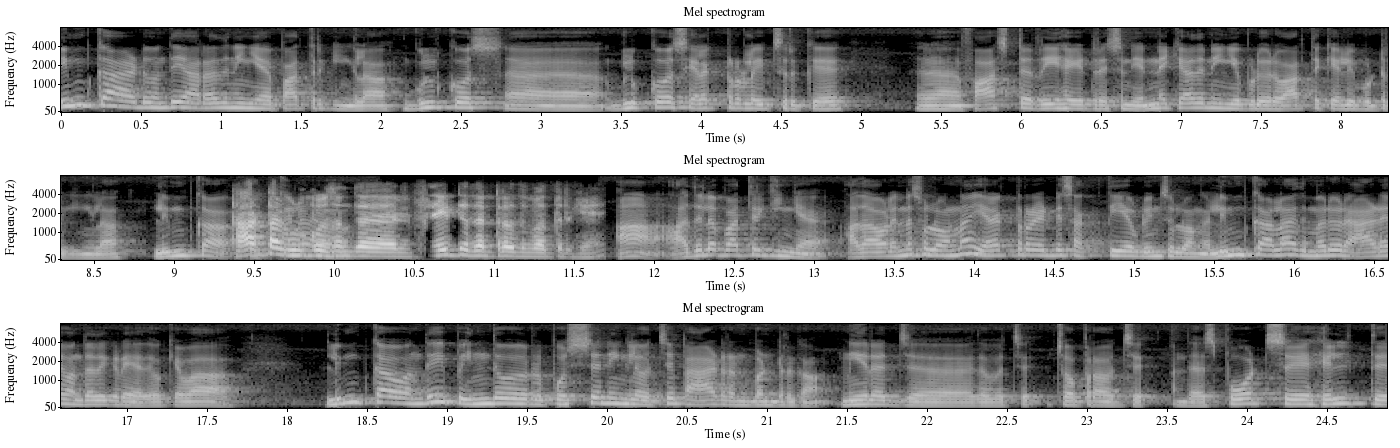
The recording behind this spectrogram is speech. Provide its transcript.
லிம்கா ஆடு வந்து யாராவது நீங்கள் பார்த்துருக்கீங்களா குளுக்கோஸ் குளுக்கோஸ் எலக்ட்ரோலைட்ஸ் இருக்குது ஃபாஸ்டர் ரீஹைட்ரேஷன் என்னைக்காவது நீங்கள் இப்படி ஒரு வார்த்தை கேள்விப்பட்டிருக்கீங்களா? லிம்கா டாடா குளுக்கோஸ் அந்த ஃபிளைட்டு தட்டுறது பார்த்துருக்கேன் ஆ அதில் பார்த்துருக்கீங்க அது அவள் என்ன சொல்லுவாங்கன்னா எலக்ட்ரோலைட்டு சக்தி அப்படின்னு சொல்லுவாங்க. லிம்காலாம் இது மாதிரி ஒரு ஆடே வந்தது கிடையாது ஓகேவா லிம்கா வந்து இப்போ இந்த ஒரு பொசிஷனிங்கில் வச்சு இப்போ ஆட் ரன் பண்ணிருக்கான். நீரஜ் இதை வச்சு சோப்ரா வச்சு. அந்த ஸ்போர்ட்ஸு ஹெல்த்து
